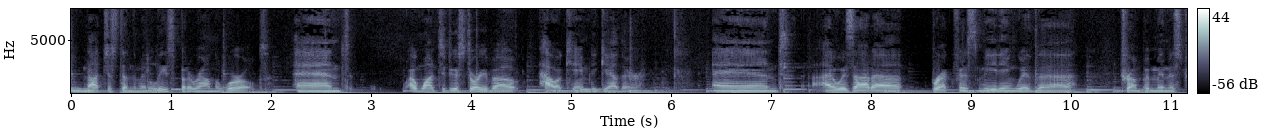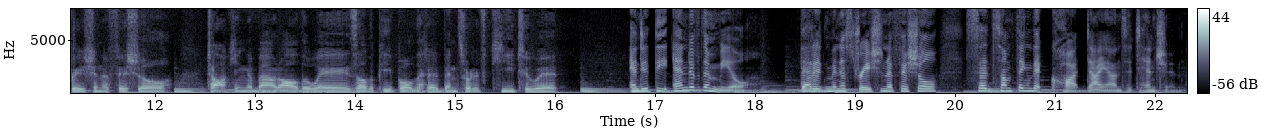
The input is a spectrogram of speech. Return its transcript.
not just in the Middle East, but around the world. And I wanted to do a story about how it came together. And I was at a breakfast meeting with a Trump administration official talking about all the ways, all the people that had been sort of key to it. And at the end of the meal, that administration official said something that caught Dion's attention.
